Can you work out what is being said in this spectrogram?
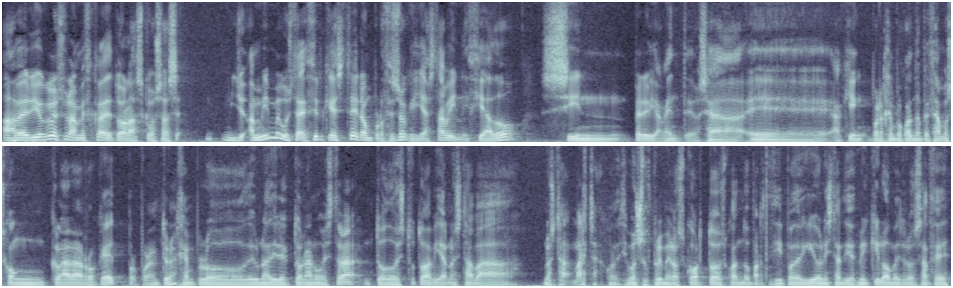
A ver, yo creo que es una mezcla de todas las cosas. A mí me gusta decir que este era un proceso que ya estaba iniciado sin previamente. O sea, eh, aquí, por ejemplo, cuando empezamos con Clara Roquet, por ponerte un ejemplo de una directora nuestra, todo esto todavía no estaba en marcha. Cuando hicimos sus primeros cortos, cuando participó de guionista en 10.000 kilómetros hace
